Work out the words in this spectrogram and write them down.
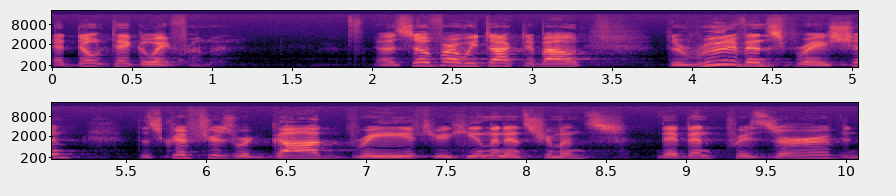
and don't take away from it. Uh, so far, we talked about the root of inspiration, the scriptures were God breathed through human instruments. They've been preserved and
